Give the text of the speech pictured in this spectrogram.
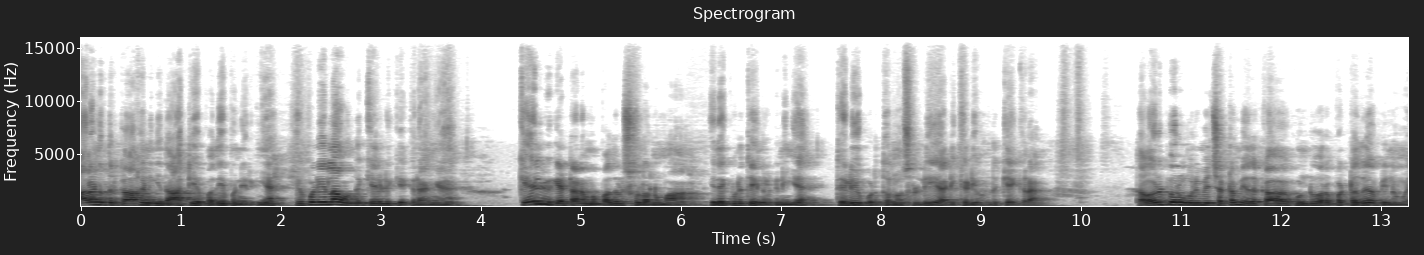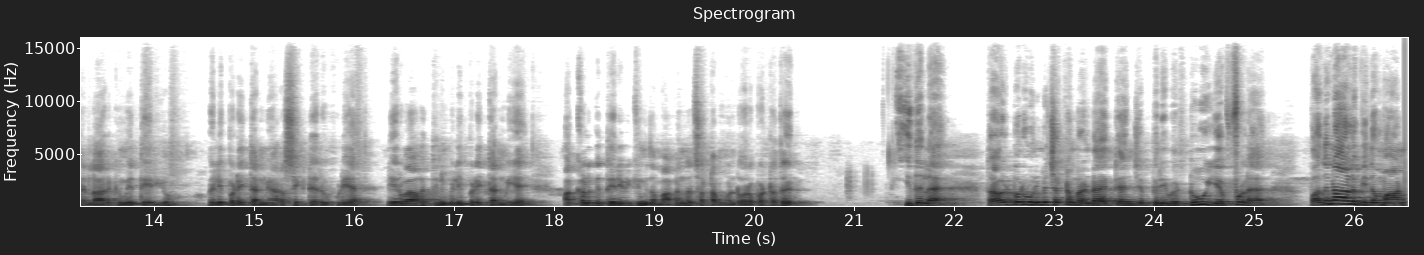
காரணத்திற்காக நீங்கள் இந்த ஆர்டிஐ பதிவு பண்ணியிருக்கீங்க? இப்படியெல்லாம் வந்து கேள்வி கேட்குறாங்க. கேள்வி கேட்டால் நம்ம பதில் சொல்லணுமா? இதை குறித்து எங்களுக்கு நீங்கள் தெளிவுபடுத்தணும்னு சொல்லி அடிக்கடி வந்து கேட்குறாங்க. தகவல் பெறும் உரிமை சட்டம் எதற்காக கொண்டு வரப்பட்டது அப்படின்னு நம்ம எல்லாருக்குமே தெரியும். வெளிப்படைத்தன்மை அரசுக்கிட்ட இருக்கக்கூடிய நிர்வாகத்தின் வெளிப்படைத்தன்மையை மக்களுக்கு தெரிவிக்கும் விதமாக இந்த சட்டம் கொண்டு வரப்பட்டது. இதில் தகவல் பெறும் உரிமை சட்டம் ரெண்டாயிரத்தி அஞ்சு பிரிவு டூ எஃப்பில் பதினாலு விதமான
